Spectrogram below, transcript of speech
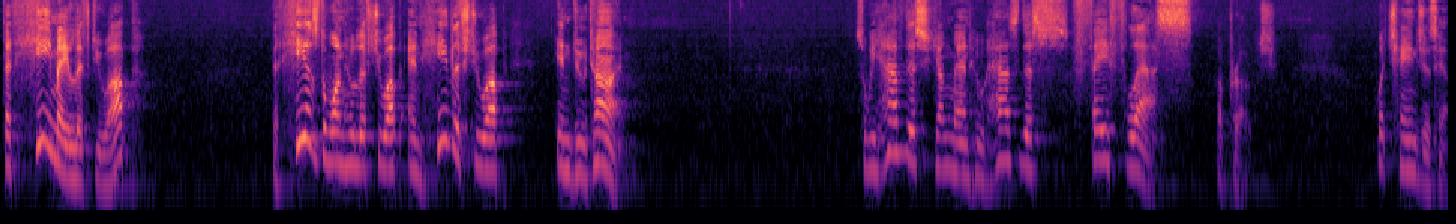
that he may lift you up. That he is the one who lifts you up, and he lifts you up in due time. So we have this young man who has this faithless approach. What changes him?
